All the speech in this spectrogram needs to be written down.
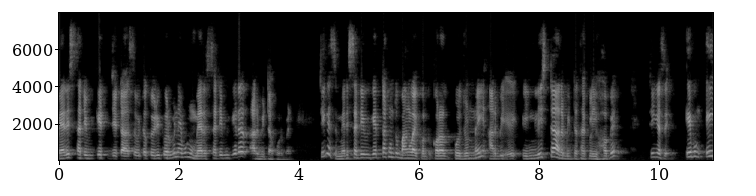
ম্যারেজ সার্টিফিকেট যেটা আছে, ওইটা তৈরি করবেন এবং ম্যারেজ সার্টিফিকেট আর আরবিটা করবেন। ঠিক আছে ম্যারেজ সার্টিফিকেটটা কিন্তু বাংলায় করার প্রয়োজন নেই, আরবি ইংলিশটা আরবিটা থাকলেই হবে, ঠিক আছে? এবং এই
